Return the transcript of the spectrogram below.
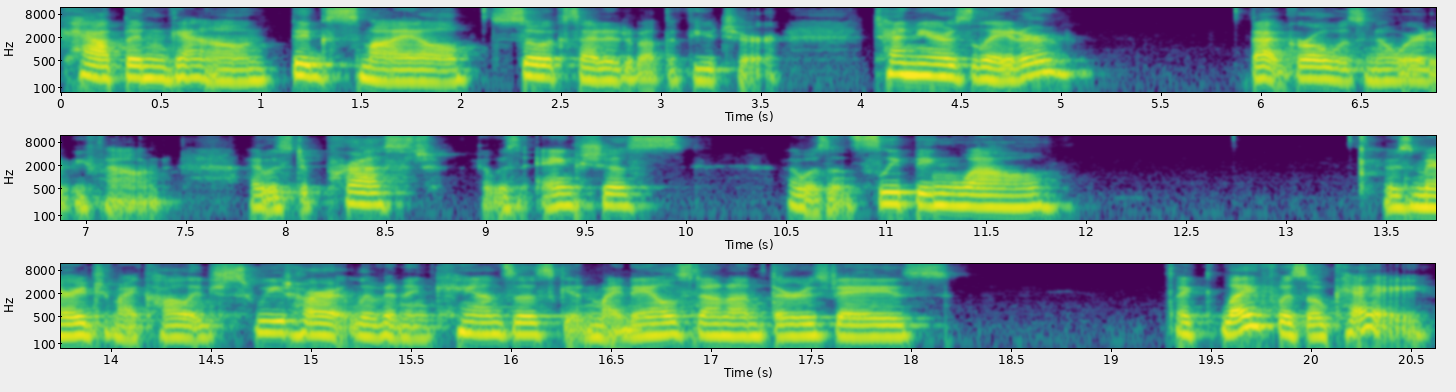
cap and gown, big smile, so excited about the future. 10 years later, that girl was nowhere to be found. I was depressed, I was anxious, I wasn't sleeping well. I was married to my college sweetheart, living in Kansas, getting my nails done on Thursdays. Like life was okay.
